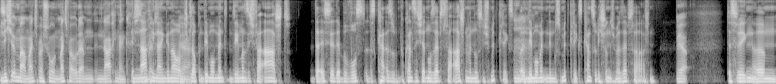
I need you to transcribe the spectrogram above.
Nicht immer, manchmal schon. Manchmal oder im, im Nachhinein kriegst Im du Nachhinein, genau. Aber Ja. ich glaube, in dem Moment, in dem man sich verarscht, da ist ja der bewusst, das kann, also du kannst dich ja nur selbst verarschen, wenn du es nicht mitkriegst. Mhm. Weil in dem Moment, in dem du es mitkriegst, kannst du dich schon nicht mehr selbst verarschen. mit. Ja. Deswegen ähm,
